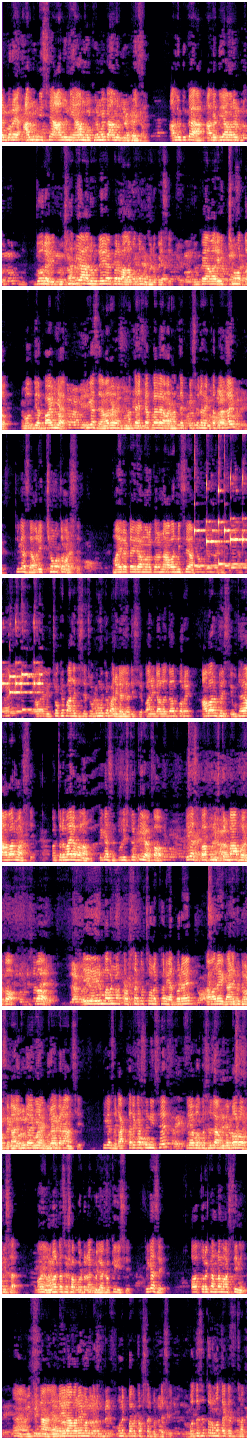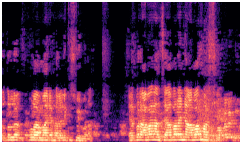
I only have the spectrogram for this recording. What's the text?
এরপরে আলু নিছে আলু নিয়ে মুখের মধ্যে আলু ঢুকাইছে। আলু ঢুকা আলু দিয়ে আমার জোরে ঘুষা দিয়ে আলু রে একবার ভালো মতো মুখে ঢুকাইছে। ঢুকাই আমার ইচ্ছা মতো রোল দিয়া বাইরিয়া ঠিক আছে? আমার হাতে হ্যান্ডকাপ লাগাই আমার হাতের পিছনে হ্যান্ডকাপ লাগাই ঠিক আছে? আমার ইচ্ছা মতো মারছে। মাইরা টাইরা মনে করেন আবার নিচে আমি চোখে পানি দিছে, চোখে মুখে পানি ডালিয়া দিছে। পানি ডালা দেওয়ার পরে আবার উঠাইছে উঠাই আবার মারছে। তোরে মাইরা ফেলাম, ঠিক আছে? পুলিশ তোর কি হয়? ক, ঠিক আছে? ক, পুলিশ তোর বাপ হয়? ক এরকম ভাবে না টর্চার করছে অনেকক্ষণ। এরপরে আমার এই গাড়ি দুটো হচ্ছে গাড়ি দুটো নিয়ে ঘুরে ঘুরে আনছে। ঠিক আছে? ডাক্তারের কাছে নিছে, নিয়ে বলতেছে যে, আমাকে বড় অফিসার ওই, ওনার কাছে সব ঘটনা খুলে রাখো, কি হয়েছে? ঠিক আছে? তোরে কি আমরা মারছি নি হ্যাঁ আমি কি না এরা আমার মনে করেন অনেক ভাবে টর্চার করতেছে। বলতেছে, তোর মতো একটা ছাত্র তোলে পোলা মারে ফেলালে কিছু হইব না। এরপর আবার আনছে, আবার আইনা আবার মারছে।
